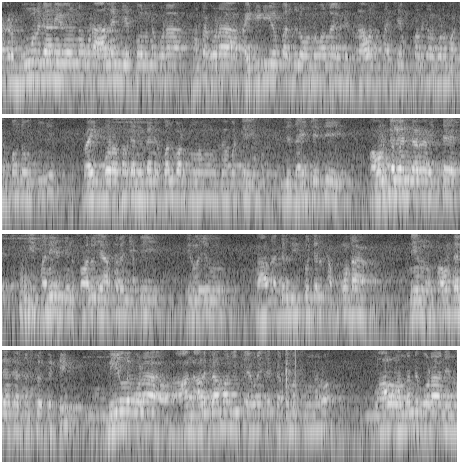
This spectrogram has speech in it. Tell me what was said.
అక్కడ భూములు కానీ ఏమైనా కూడా ఆన్లైన్ చేసుకోవాలన్నా కూడా అంతా కూడా ఐటీడీఓ పరిధిలో ఉండడం వల్ల రావాల్సిన సంక్షేమ పథకాలు కూడా మాకు ఇబ్బంది అవుతుంది. రైతు భరోసాలు కానీ ఇవి కానీ ఇబ్బంది పడుతున్నాము కాబట్టి ఇది దయచేసి పవన్ కళ్యాణ్ గారు అయితే ఈ పని దీన్ని సాల్వ్ చేస్తారని చెప్పి ఈరోజు నా దగ్గర తీసుకొచ్చారు. తప్పకుండా నేను పవన్ కళ్యాణ్ గారి దృష్టిలో పెట్టి వీళ్ళని కూడా ఆ నాలుగు గ్రామాల నుంచి ఎవరైతే పెద్ద మనుషులు ఉన్నారో వాళ్ళందరినీ కూడా నేను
